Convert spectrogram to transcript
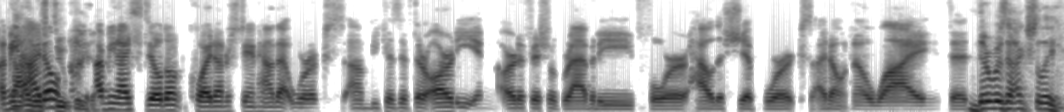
I mean, I don't. Stupid. I mean, I still don't quite understand how that works. Um, because if they're already in artificial gravity for how the ship works, I don't know why that. There was actually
